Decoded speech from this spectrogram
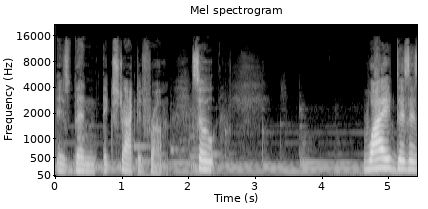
is then extracted from. So why does this,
